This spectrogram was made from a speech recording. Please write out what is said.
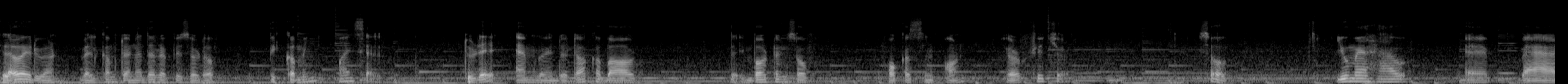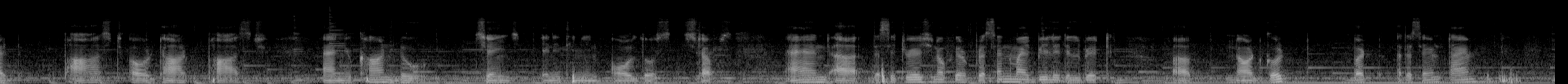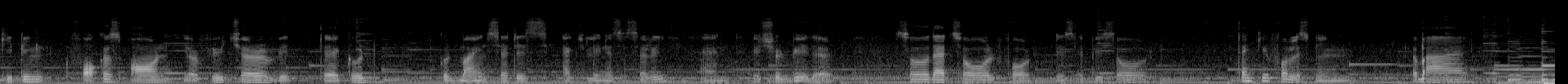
Hello everyone, welcome to another episode of Becoming Myself. Today I'm going to talk about the importance of focusing on your future. So, you may have a bad past or dark past and you can't do change anything in all those stuffs and uh, the situation of your present might be a little bit uh, not good but at the same time keeping focus on your future with a good good mindset is actually necessary and it should be there. So that's all for this episode. Thank you for listening. Bye bye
